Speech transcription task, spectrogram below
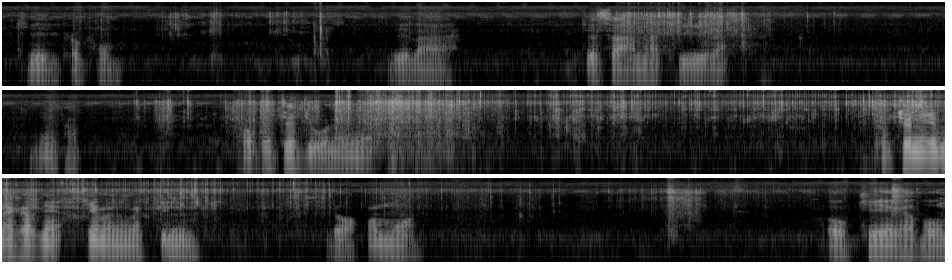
โอเคครับผม เวลาจะสามนาทีแล้วนี่ครับเขาก็จะอยู่ในเนี้ยทุกชนิดนะครับเนี่ยที่มันมากินดอกมะม่วง โอเคครับผม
